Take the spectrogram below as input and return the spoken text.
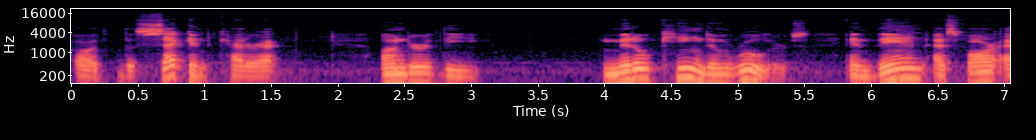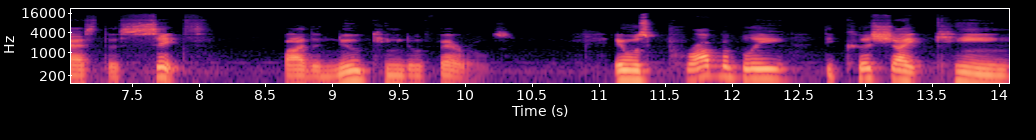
or the second cataract under the Middle Kingdom rulers, and then as far as the sixth by the New Kingdom pharaohs. It was probably the Cushite king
